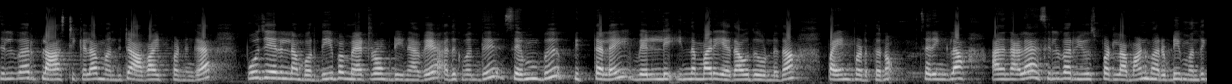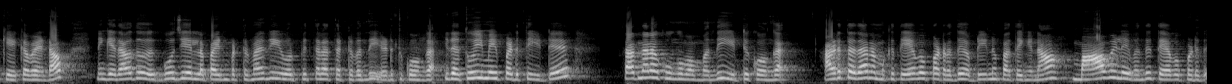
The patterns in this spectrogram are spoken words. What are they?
சில்வர் பிளாஸ்டிக்கெல்லாம் வந்துட்டு அவாய்ட் பண்ணுங்கள் பூஜையில் நம்ம ஒரு தீபம் ஏற்றுறோம் அப்படின்னாவே அதுக்கு வந்து செம்பு பித்தளை வெள்ளி இந்த மாதிரி ஏதாவது ஒன்று தான் பயன்படுத்தணும். சரிங்களா? அதனால் சில்வர் யூஸ் பண்ணலாமான்னு மறுபடியும் வந்து கேட்க வேண்டாம். நீங்கள் ஏதாவது பூஜையில் பயன்படுத்துகிற மாதிரி ஒரு பித்தளை தட்டு வந்து எடுத்துக்கோங்க. இதை தூய்மைப்படுத்திட்டு சந்தன குங்குமம் வந்து இட்டுக்கோங்க. அடுத்ததாக நமக்கு தேவைப்படுறது அப்படின்னு பார்த்தீங்கன்னா மாவிளை வந்து தேவைப்படுது.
